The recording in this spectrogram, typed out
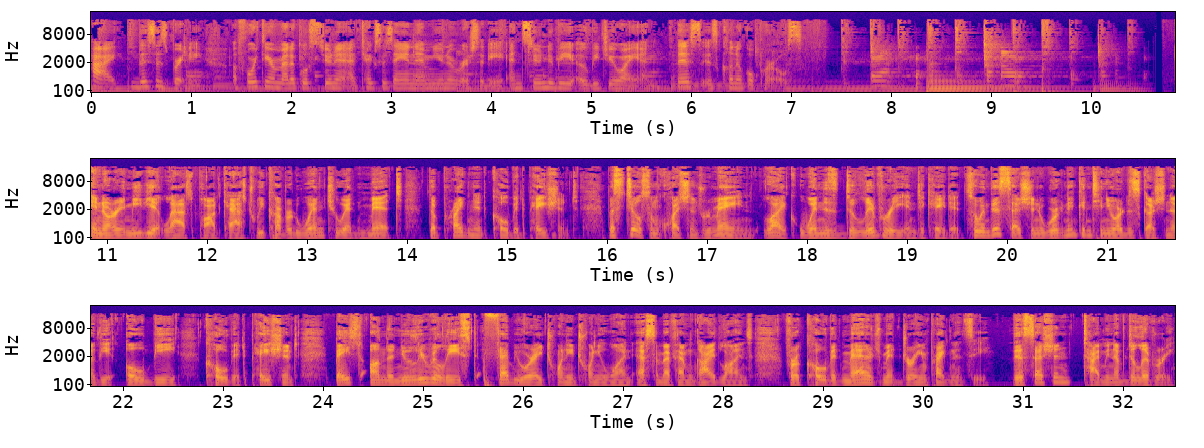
Hi, this is Brittany, a fourth year medical student at Texas A&M University and soon to be OBGYN. This is Clinical Pearls. In our immediate last podcast, we covered when to admit the pregnant COVID patient. But still some questions remain, like when is delivery indicated? So in this session, we're going to continue our discussion of the OB COVID patient based on the newly released February 2021 SMFM guidelines for COVID management during pregnancy. This session, timing of delivery.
